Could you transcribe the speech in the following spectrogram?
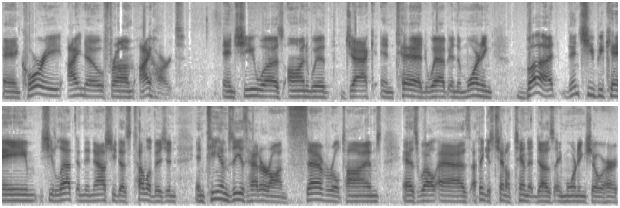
And Corey, I know from iHeart, and she was on with Jack and Ted Webb in the morning. But then she became, she left, and then now she does television. And TMZ has had her on several times, as well as I think it's Channel 10 that does a morning show with her.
